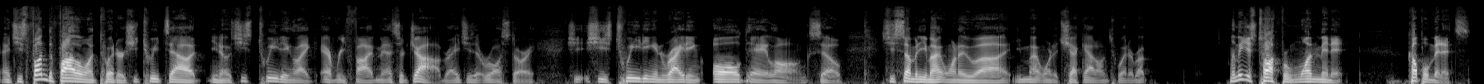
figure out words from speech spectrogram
and she's fun to follow on Twitter. She tweets out, you know, she's tweeting like every five minutes. Her job, right? She's at Raw Story. She, she's tweeting and writing all day long. So she's somebody you might want to uh, you might want to check out on Twitter. But let me just talk for one minute, a couple minutes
